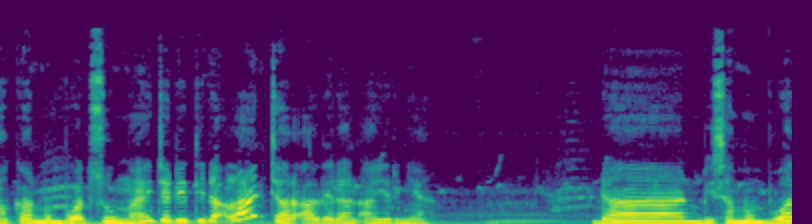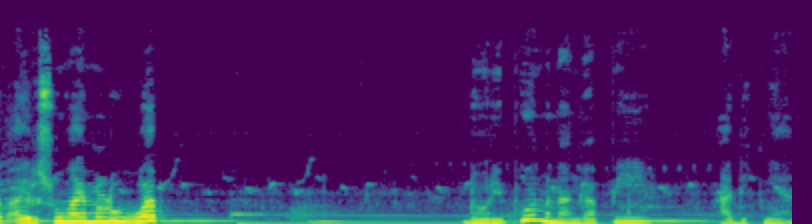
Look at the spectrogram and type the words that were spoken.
akan membuat sungai jadi tidak lancar aliran airnya dan bisa membuat air sungai meluap. Dori pun menanggapi adiknya.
